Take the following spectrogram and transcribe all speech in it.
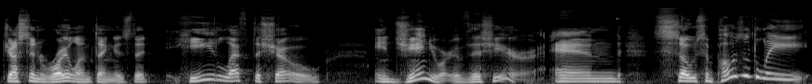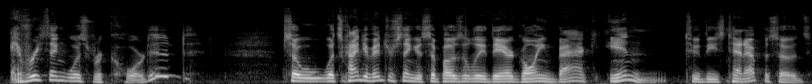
Justin Roiland thing is that he left the show in January of this year. And so supposedly everything was recorded. So what's kind of interesting is supposedly they're going back in to these 10 episodes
